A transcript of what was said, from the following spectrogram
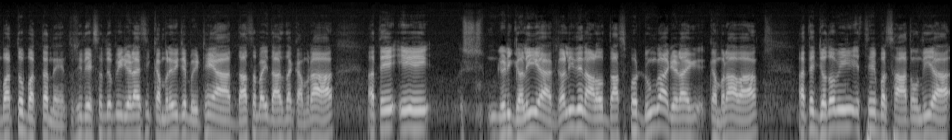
ਵੱਧ ਤੋਂ ਬੱਤਰ ਨੇ ਤੁਸੀਂ ਦੇਖ ਸਕਦੇ ਹੋ ਵੀ ਜਿਹੜਾ ਅਸੀਂ ਕਮਰੇ ਵਿੱਚ ਬੈਠੇ ਆ 10 ਬਾਈ 10 ਦਾ ਕਮਰਾ ਅਤੇ ਇਹ ਸ਼- ਜਿਹੜੀ ਗਲੀ ਆ, ਗਲੀ ਦੇ ਨਾਲੋਂ 10 ਫੁੱਟ ਡੂੰਘਾ ਜਿਹੜਾ ਕਮਰਾ ਵਾ ਅਤੇ ਜਦੋਂ ਵੀ ਇੱਥੇ ਬਰਸਾਤ ਆਉਂਦੀ ਆ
